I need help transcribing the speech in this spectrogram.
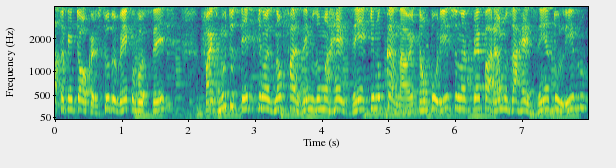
Tolkien Talkers! Tudo bem com vocês? Faz muito tempo que nós não fazemos uma resenha aqui no canal, então por isso nós preparamos a resenha do livro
